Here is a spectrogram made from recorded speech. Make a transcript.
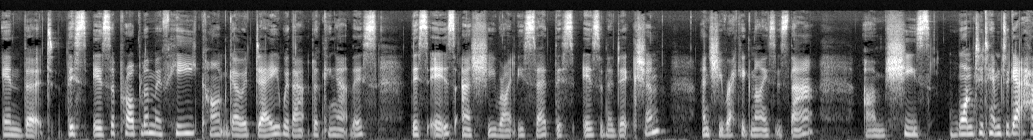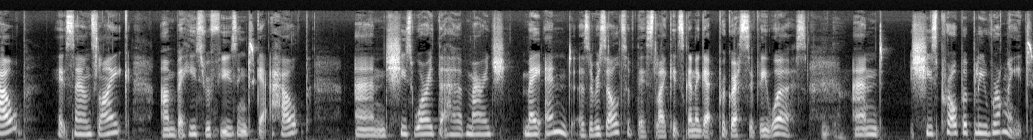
In that this is a problem. If he can't go a day without looking at this, this is, as she rightly said, this is an addiction, and she recognizes that. Um, she's wanted him to get help it sounds like, um, but he's refusing to get help. And she's worried that her marriage may end as a result of this, like it's going to get progressively worse. And she's probably right.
